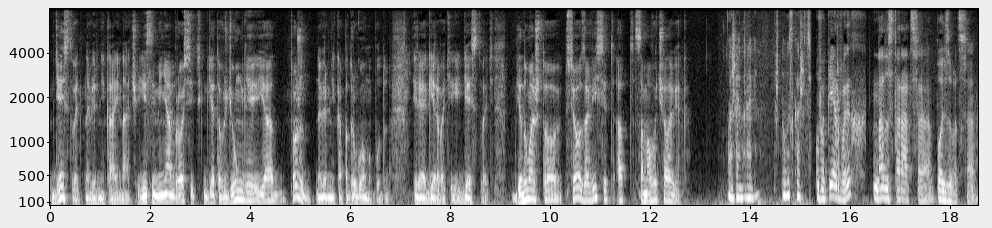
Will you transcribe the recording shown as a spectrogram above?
действовать наверняка иначе. Если меня бросить где-то в джунгли, я тоже наверняка по-другому буду реагировать и действовать. Я думаю, что все зависит от самого человека. Уважаемый Равин. Что вы скажете? Во-первых, надо стараться пользоваться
